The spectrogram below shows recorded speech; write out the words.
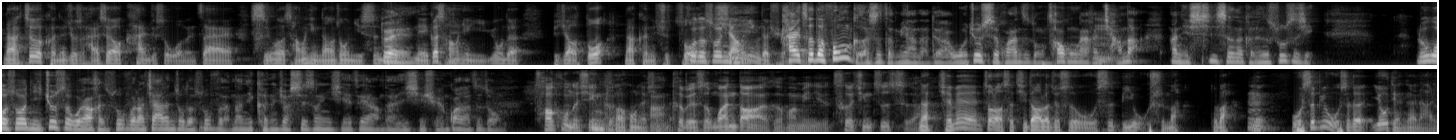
那这个可能就是还是要看，就是我们在使用的场景当中，你是哪哪个场景你用的比较多，那可能去做或者说相应的选择。开车的风格是怎么样的，对吧？我就喜欢这种操控感很强的，那你牺牲的可能是舒适性。如果说你就是我要很舒服让家人坐的舒服的，那你可能就要牺牲一些这样的一些悬挂的这种。操控的性能，操控的性能，特别是弯道啊各方面，你的侧倾支持啊。那前面周老师提到了就是五十比五十嘛，对吧？嗯。五十比五十的优点在哪里？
